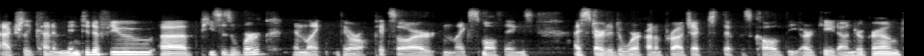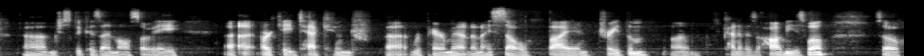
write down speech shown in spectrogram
actually kind of minted a few uh, pieces of work and like they were all pixel art and like small things. I started to work on a project that was called the arcade underground um, just because i'm also a uh, arcade tech and uh, repairman and i sell buy and trade them um, kind of as a hobby as well. So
